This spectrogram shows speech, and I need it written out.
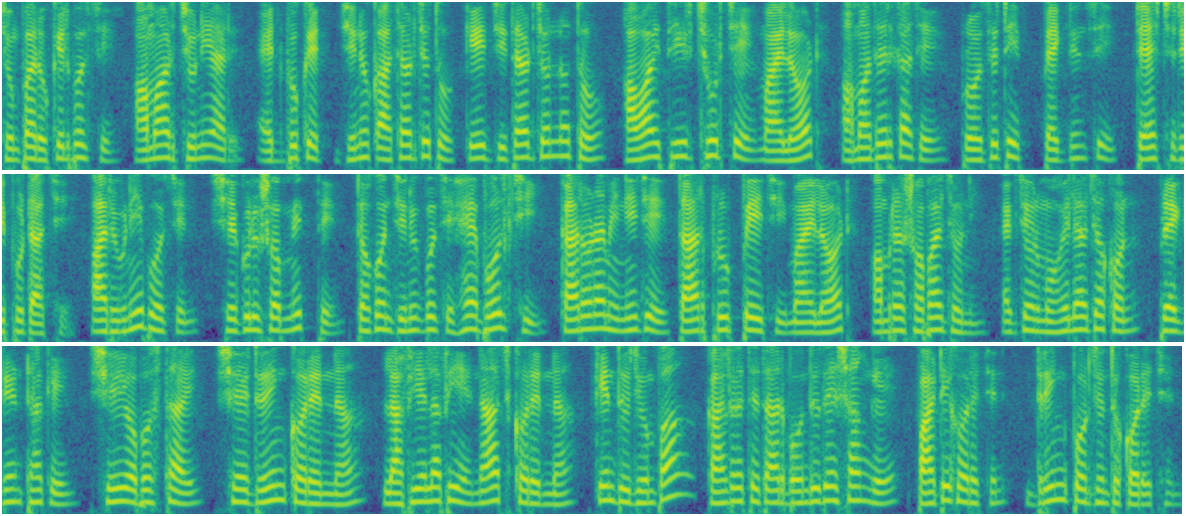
জুম্পার উকিল বলছে, আমার জুনিয়র অ্যাডভোকেট ঝিনুক আচার্য তো কে জিতার জন্য তো হাওয়ায় তীর ছুটছে মাই লর্ড আমাদের কাছে পজিটিভ প্রেগনেন্সি টেস্ট রিপোর্ট আছে। আর উনি বলছেন, সেগুলো সব মিথ্যে। তখন জিনুক বলছে হ্যাঁ বলছি। কারণ আমি নিজে তার প্রুফ পেয়েছি মাই লর্ড আমরা সবাই জানি, একজন মহিলা যখন প্রেগনেন্ট থাকে, সেই অবস্থায় সে ড্রিঙ্ক করেন না, লাফিয়ে লাফিয়ে নাচ করেন না। কিন্তু জুম্পা কাল রাতে তার বন্ধুদের সঙ্গে পার্টি করেছেন ড্রিঙ্ক পর্যন্ত করেছেন।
